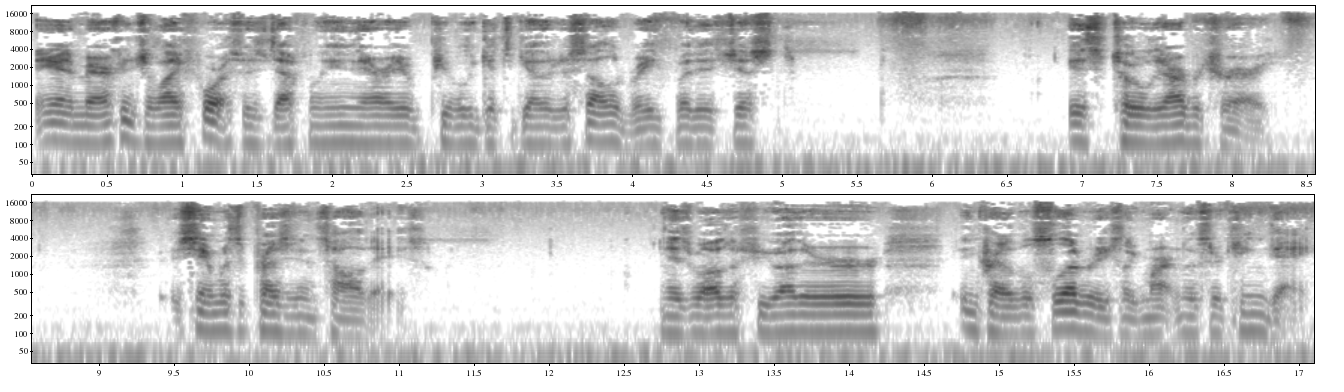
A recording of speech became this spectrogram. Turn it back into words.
in America, July 4th is definitely an area people get together to celebrate, but it's just, it's totally arbitrary. Same with the president's holidays, as well as a few other incredible celebrities like Martin Luther King Day.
